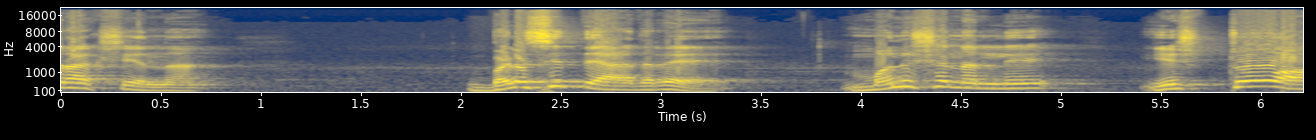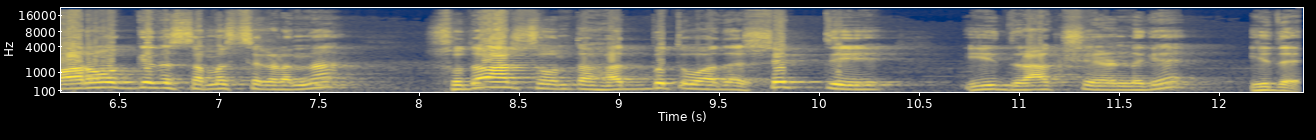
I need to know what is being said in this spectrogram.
ದ್ರಾಕ್ಷಿಯನ್ನು ಬಳಸಿದ್ದೇ ಆದರೆ ಮನುಷ್ಯನಲ್ಲಿ ಎಷ್ಟೋ ಆರೋಗ್ಯದ ಸಮಸ್ಯೆಗಳನ್ನು ಸುಧಾರಿಸುವಂಥ ಅದ್ಭುತವಾದ ಶಕ್ತಿ ಈ ದ್ರಾಕ್ಷಿ ಹಣ್ಣಿಗೆ ಇದೆ.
